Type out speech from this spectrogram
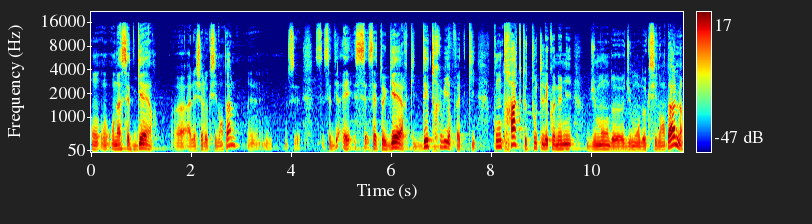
on, a cette guerre euh, à l'échelle occidentale, euh, et cette guerre qui détruit en fait, qui contracte toute l'économie du monde, du monde occidental,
